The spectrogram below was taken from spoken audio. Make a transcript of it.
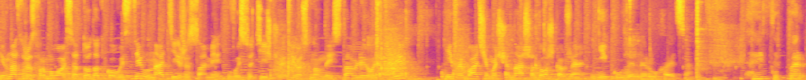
І в нас вже сформувався додатковий стіл на тій же самій висоті, що і основний. Ставлю його сюди, і ми бачимо, що наша дошка вже нікуди не рухається. І тепер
